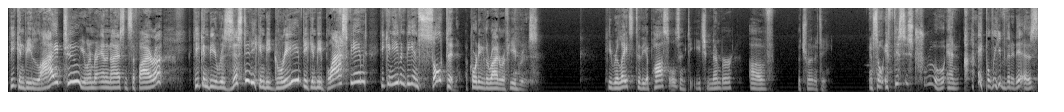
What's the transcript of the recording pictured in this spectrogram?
He can be lied to. You remember Ananias and Sapphira? He can be resisted. He can be grieved. He can be blasphemed. He can even be insulted, according to the writer of Hebrews. He relates to the apostles and to each member of the Trinity. And so, if this is true, and I believe that it is,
